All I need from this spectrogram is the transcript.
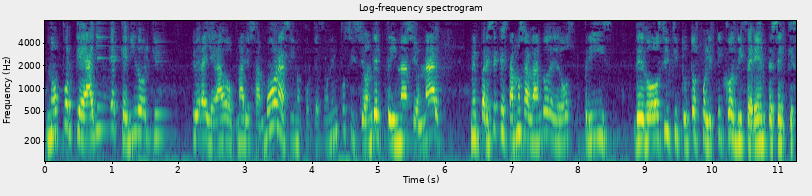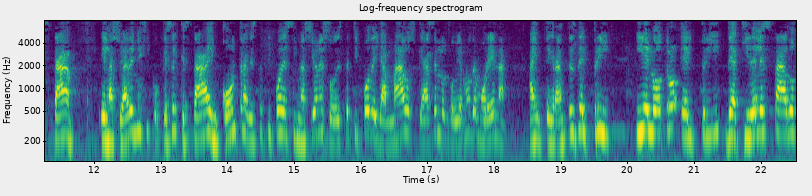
no porque haya querido él que hubiera llegado Mario Zamora, sino porque fue una imposición del PRI nacional. Me parece que estamos hablando de dos PRIs, de dos institutos políticos diferentes, el que está en la Ciudad de México, que es el que está en contra de este tipo de designaciones o de este tipo de llamados que hacen los gobiernos de Morena a integrantes del PRI, y el otro, el PRI de aquí del estado,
